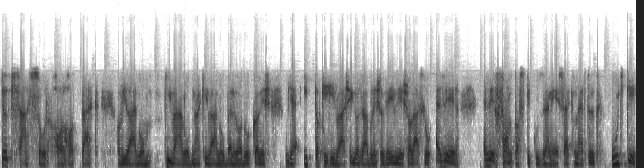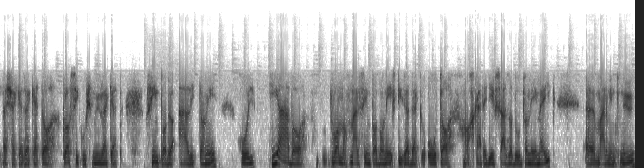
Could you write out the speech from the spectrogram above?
több százszor hallhatták a világon kiválóbbnál kiválóbb előadókkal, és ugye itt a kihívás igazából, és az Évi és a László ezért ezért fantasztikus zenészek, mert ők úgy képesek ezeket a klasszikus műveket színpadra állítani, hogy hiába vannak már színpadon évtizedek óta, akár egy évszázad óta némeik, mármint nő,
